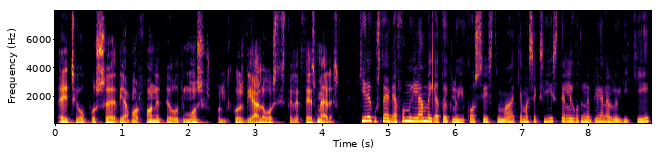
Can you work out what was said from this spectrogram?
έτσι όπως ε, διαμορφώνεται ο δημόσιος πολιτικός διάλογος στις τελευταίες μέρες. Κύριε Κουστένη, αφού μιλάμε για το εκλογικό σύστημα και μας εξηγήσετε λίγο την απλή αναλογική,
